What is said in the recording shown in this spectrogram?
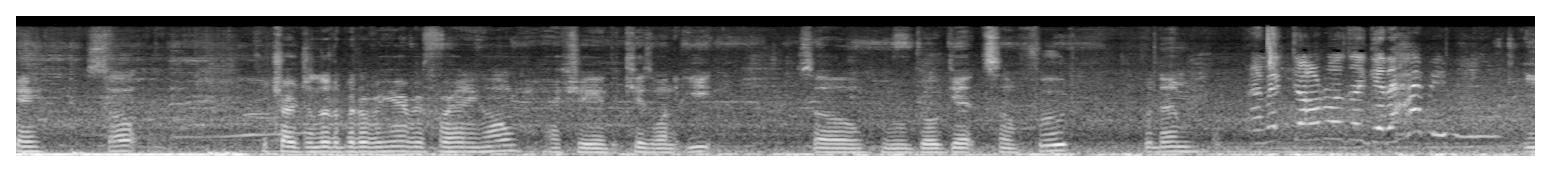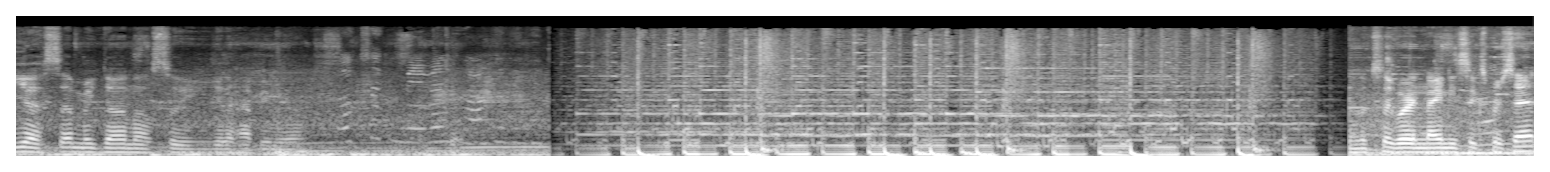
Okay, so we charge a little bit over here before heading home. Actually, the kids want to eat, so we'll go get some food for them. And McDonald's, I get a happy meal. Yes, at McDonald's, so you can get a Happy Meal. Looks like Nina's not gonna It looks like we're at 96%.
